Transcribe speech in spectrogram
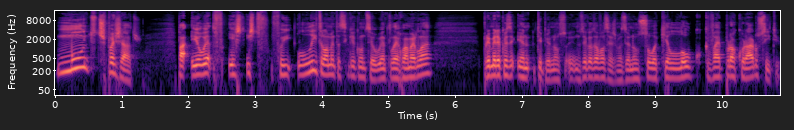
Muito despachados. Pá, eu este, isto foi literalmente assim que aconteceu. Eu entro Leroy Merlin. Primeira coisa, eu, tipo, eu não, eu não sei quanto a vocês, mas eu não sou aquele louco que vai procurar o sítio.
